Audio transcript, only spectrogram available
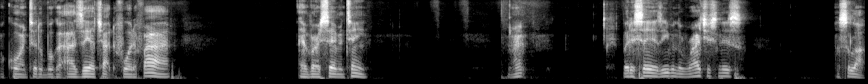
according to the book of Isaiah chapter 45 and verse 17. Right? But it says, even the righteousness of Salah.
